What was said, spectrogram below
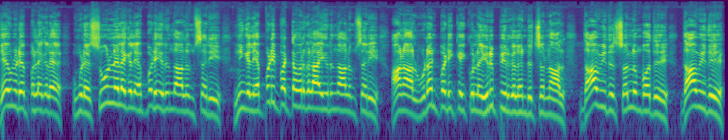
தேவனுடைய பிள்ளைகளை உங்களுடைய சூழ்நிலைகள் எப்படி இருந்தாலும் சரி நீங்கள் எப்படிப்பட்டவர்களாய் இருந்தாலும் சரி ஆனால் உடன்படிக்கைக்குள்ள இருப்பீர்கள் என்று சொன்னால் தாவிது சொல்லும்போது தாவிது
